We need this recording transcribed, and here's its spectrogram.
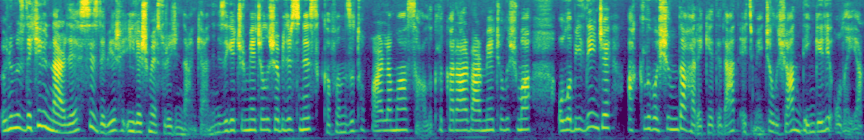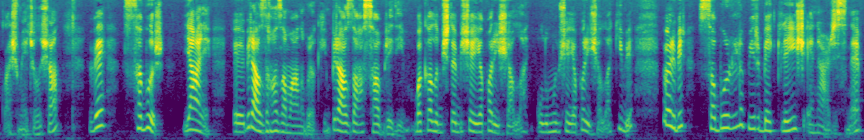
önümüzdeki günlerde siz de bir iyileşme sürecinden kendinizi geçirmeye çalışabilirsiniz. Kafanızı toparlama, sağlıklı karar vermeye çalışma, olabildiğince aklı başında hareket eden, etmeye çalışan, dengeli olaya yaklaşmaya çalışan ve sabır yani e, biraz daha zamanı bırakayım, biraz daha sabredeyim, bakalım işte bir şey yapar inşallah, olumlu bir şey yapar inşallah gibi böyle bir sabırlı bir bekleyiş enerjisine,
